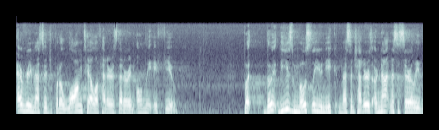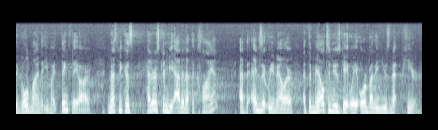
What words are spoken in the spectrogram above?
every message, but a long tail of headers that are in only a few. But th these mostly unique message headers are not necessarily the gold mine that you might think they are. And that's because headers can be added at the client at the exit remailer, at the mail to news gateway, or by the Usenet peer.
